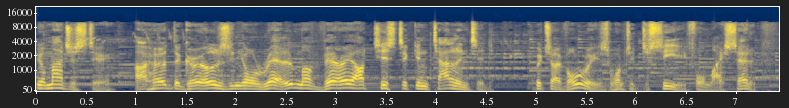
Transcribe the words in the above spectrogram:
Your Majesty, I heard the girls in your realm are very artistic and talented, which I've always wanted to see for myself.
